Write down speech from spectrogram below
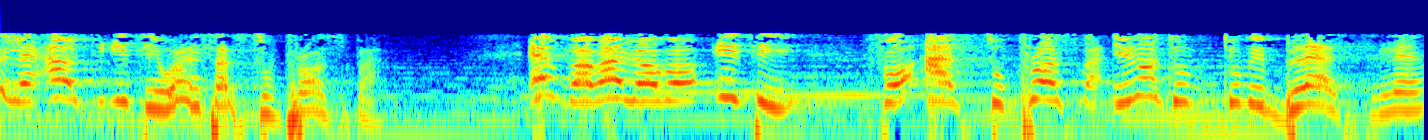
akere out it he wants us to prosper. Emva kwaloko ithi for us to prosper. You know to, to be blessed ne?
